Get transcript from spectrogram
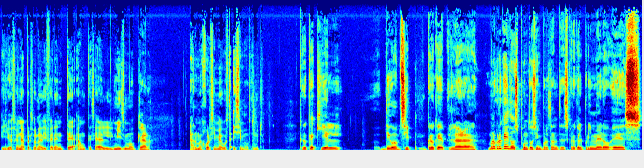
y yo soy una persona diferente, aunque sea el mismo, Claro. a lo mejor sí me gusta y sí me gusta mucho. Creo que aquí el. Digo, sí, creo que la. Bueno, creo que hay dos puntos importantes. Creo que el primero es.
